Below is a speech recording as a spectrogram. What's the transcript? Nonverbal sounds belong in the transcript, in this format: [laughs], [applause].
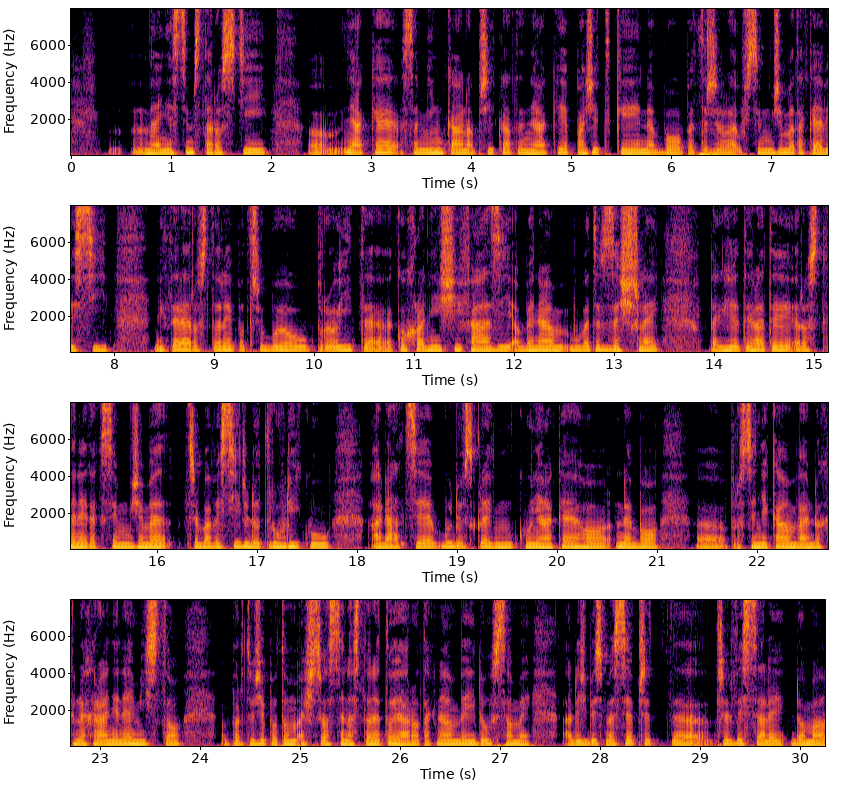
méně s tím starostí. Eh, nějaké semínka, například nějaké pažitky nebo petržele už si můžeme také vysít. Některé rostliny potřebují projít eh, jako chladnější fází, aby nám vůbec vzešly. Takže tyhle ty rostliny tak si můžeme třeba vysít do truhlíků a dát si je buď do skleníku nějakého nebo eh, prostě někam ven do chráněné místo, protože potom, až vlastně nastane to jaro, tak nám vejdou sami. A když bychom si je před, předviseli doma,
